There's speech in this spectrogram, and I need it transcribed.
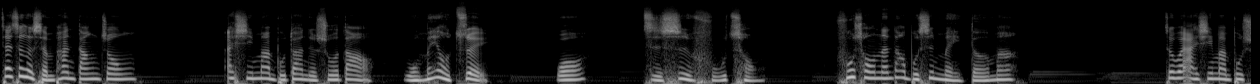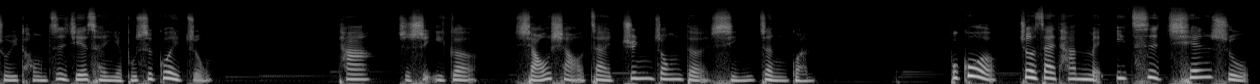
在这个审判当中。艾希曼不断的说道：“我没有罪，我只是服从。服从难道不是美德吗？”这位艾希曼不属于统治阶层，也不是贵族，他只是一个小小在军中的行政官。不过，就在他每一次签署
